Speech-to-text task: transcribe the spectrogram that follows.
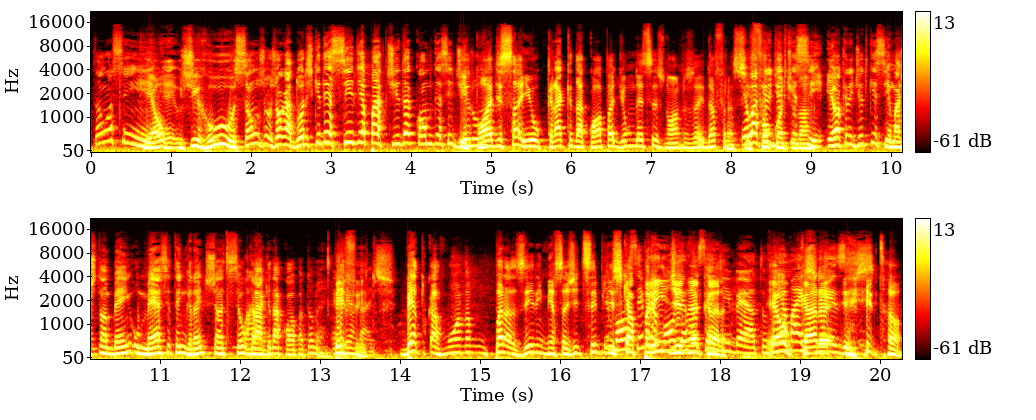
Então, assim, E é o- eh, o Giroud são os jogadores que decidem a partida como E decidiram. pode sair o craque da Copa de um desses nomes aí da França. Eu acredito que sim, eu acredito que sim, mas também o Messi tem grande chance de ser o craque da Copa também. É Perfeito. verdade. Beto Carmona, um prazer imenso. A gente sempre Que diz bom, que sempre é bom aprende, ter né, você cara? aqui, Beto. é Venha o mais cara. vezes. Então,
